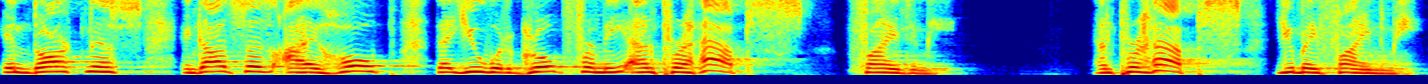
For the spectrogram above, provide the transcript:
in darkness, and God says, I hope that you would grope for me and perhaps find me. And perhaps you may find me.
